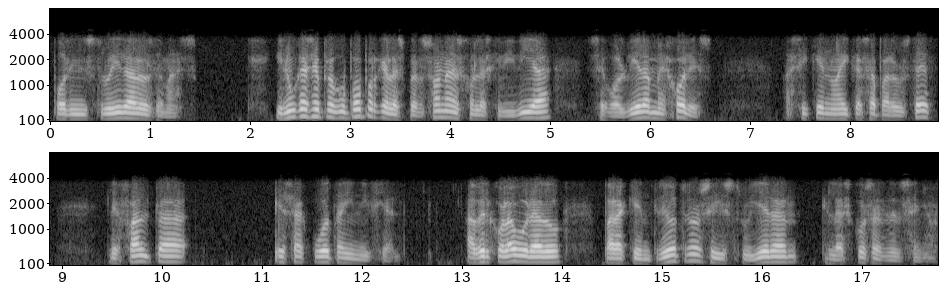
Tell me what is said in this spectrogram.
por instruir a los demás. Y nunca se preocupó porque las personas con las que vivía se volvieran mejores. Así que no hay casa para usted. Le falta esa cuota inicial. Haber colaborado para que, entre otros, se instruyeran en las cosas del Señor.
